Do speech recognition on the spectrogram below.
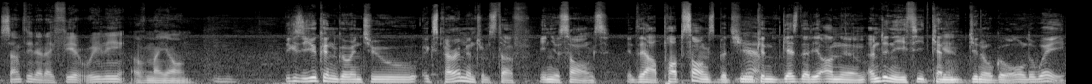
something that I feel really of my own. Because you can go into experimental stuff in your songs. They are pop songs, but you Yeah. can guess that on um, underneath it can, you know, go all the way.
